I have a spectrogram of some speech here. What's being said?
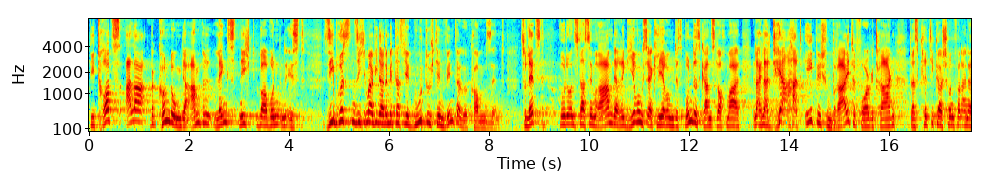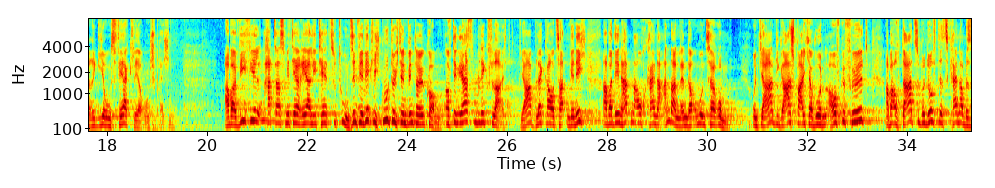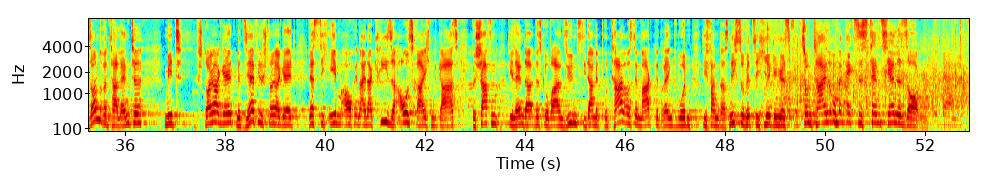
die trotz aller Bekundungen der Ampel längst nicht überwunden ist. Sie brüsten sich immer wieder damit, dass wir gut durch den Winter gekommen sind. Zuletzt wurde uns das im Rahmen der Regierungserklärung des Bundeskanzlers mal in einer derart epischen Breite vorgetragen, dass Kritiker schon von einer Regierungsverklärung sprechen. Aber wie viel hat das mit der Realität zu tun? Sind wir wirklich gut durch den Winter gekommen? Auf den ersten Blick vielleicht. Ja, Blackouts hatten wir nicht, aber den hatten auch keine anderen Länder um uns herum. Und ja, die Gasspeicher wurden aufgefüllt, aber auch dazu bedurfte es keiner besonderen Talente mit Steuergeld, mit sehr viel Steuergeld lässt sich eben auch in einer Krise ausreichend Gas beschaffen. Die Länder des globalen Südens, die damit brutal aus dem Markt gedrängt wurden, die fanden das nicht so witzig. Hier ging es zum Teil um existenzielle Sorgen.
